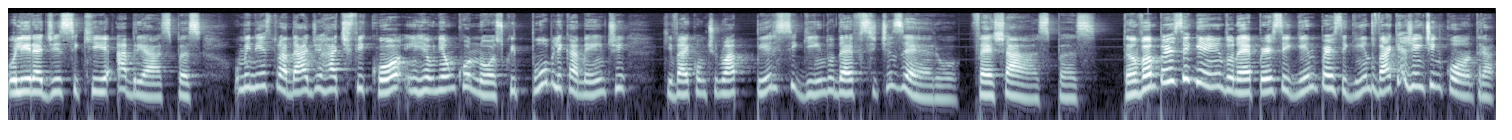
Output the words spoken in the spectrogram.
o Lira disse que, abre aspas, o ministro Haddad ratificou em reunião conosco e publicamente que vai continuar perseguindo o déficit zero. Fecha aspas. Então vamos perseguindo, né? Perseguindo, perseguindo, vai que a gente encontra.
